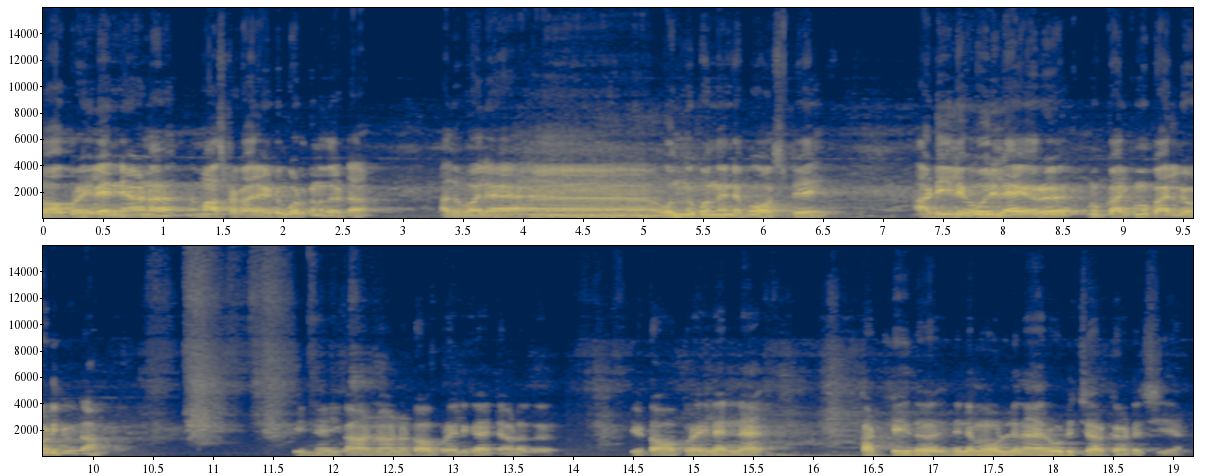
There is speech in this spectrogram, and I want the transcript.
ടോപ്പ് റെയിൽ തന്നെയാണ് മാസ്റ്റർ കാലായിട്ടും കൊടുക്കുന്നത് കേട്ടോ അതുപോലെ ഒന്നുക്കൊന്നിന്റെ പോസ്റ്റ് അടിയിൽ ഒരു ലെയർ മുക്കാൽക്ക് മുക്കാലിന്റെ ഓടിക്കും കേട്ടോ പിന്നെ ഈ കാണുന്നതാണ് ടോപ്പ് റെയിൽ കയറ്റാനുള്ളത്. ഈ ടോപ്പ് റെയിൽ തന്നെ കട്ട് ചെയ്ത് ഇതിന്റെ മുകളിൽ നേരെ ഒടിച്ചിറക്കുക ചെയ്യുക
